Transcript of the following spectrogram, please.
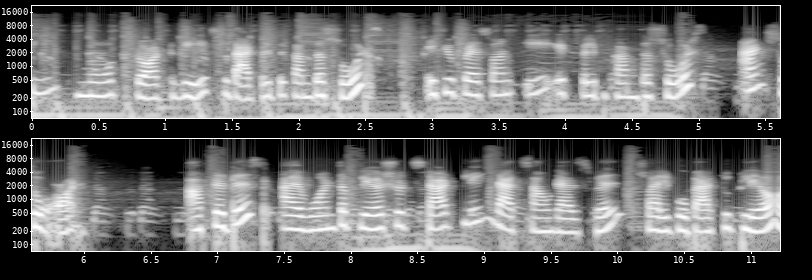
C note dot wave. So that will become the source. If you press on A, it will become the source and so on. After this, I want the player should start playing that sound as well. So I'll go back to player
